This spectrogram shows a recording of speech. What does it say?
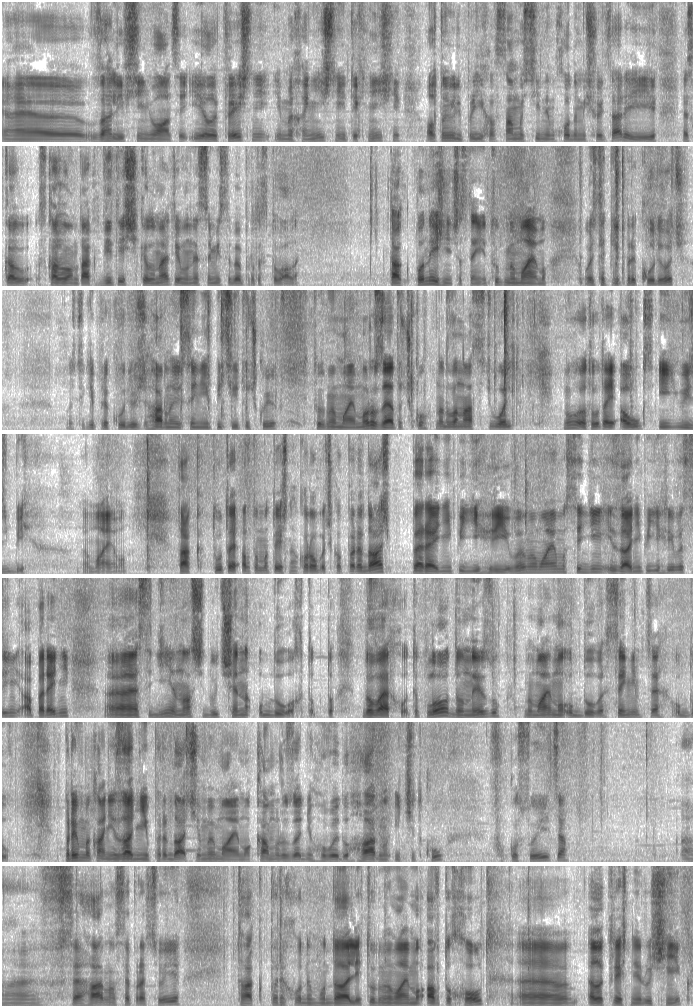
е, взагалі всі нюанси і електричні, і механічні, і технічні. Автомобіль приїхав самостійним ходом із Швейцарії, і я скажу, скажу вам так: 2000 км вони самі себе протестували. Так, по нижній частині тут ми маємо ось такий прикурювач. Ось такий прикурювач гарною синьою підсвіточкою. Тут ми маємо розеточку на 12 вольт. Ну, а тут AUX і USB ми маємо. Так, тут автоматична коробочка передач, передні підігріви ми маємо сидінь і задні підігріви сидінь, а передні е, сидіння у нас йдуть ще на обдувах. Тобто доверху тепло, донизу ми маємо обдуви. Синім це обдув. При вмиканні задньої передачі ми маємо камеру заднього виду гарну і чітку, фокусується. Е, Все гарно, все працює. Так, переходимо далі. Тут ми маємо автохолд, е, електричний ручник.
